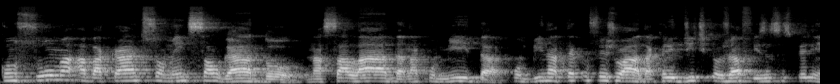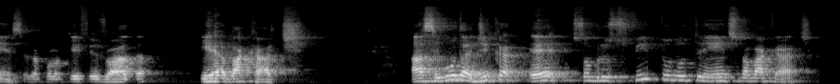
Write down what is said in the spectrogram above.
consuma abacate somente salgado, na salada, na comida, combina até com feijoada. Acredite que eu já fiz essa experiência, eu já coloquei feijoada e abacate. A segunda dica é sobre os fitonutrientes do abacate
